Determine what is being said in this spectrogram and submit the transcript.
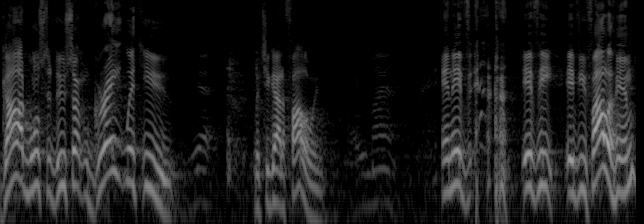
God wants to do something great with you. But you got to follow him. And if, if, he, if you follow him,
